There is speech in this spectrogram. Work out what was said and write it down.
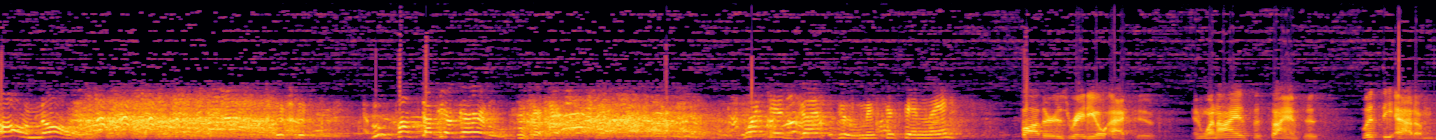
Oh, no. Who pumped up your girdle? What does Gus do, Mr. Finley? Father is radioactive, and when I, as the scientist, split the atom,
